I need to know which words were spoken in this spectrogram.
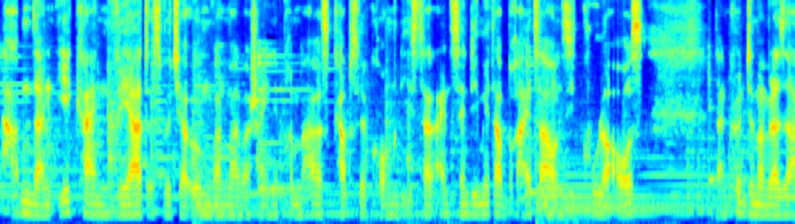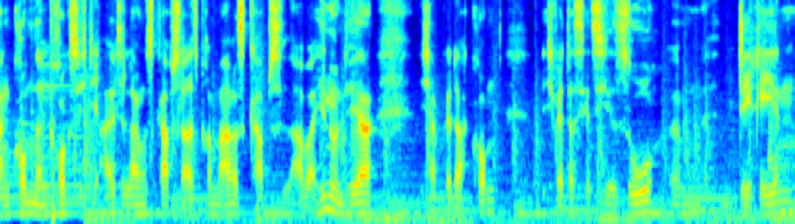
haben dann eh keinen Wert. Es wird ja irgendwann mal wahrscheinlich eine Primaris-Kapsel kommen, die ist dann ein Zentimeter breiter und sieht cooler aus. Dann könnte man wieder sagen, komm, dann proxy ich die alte Landungskapsel als Primaris-Kapsel. Aber hin und her, ich habe gedacht, komm, ich werde das jetzt hier so ähm, drehen,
